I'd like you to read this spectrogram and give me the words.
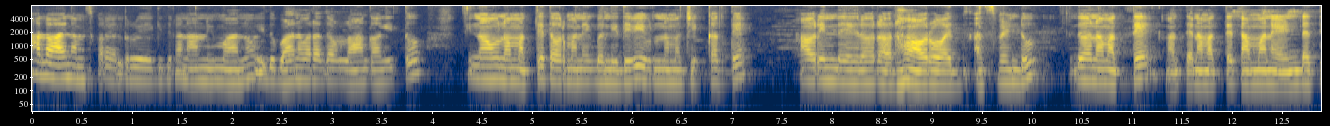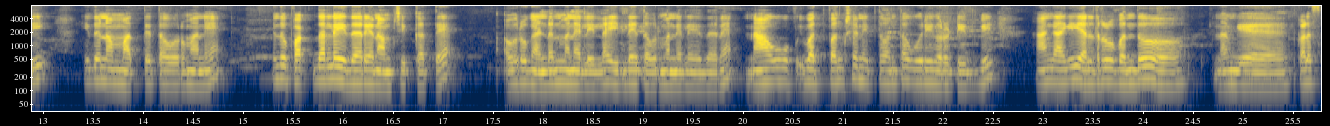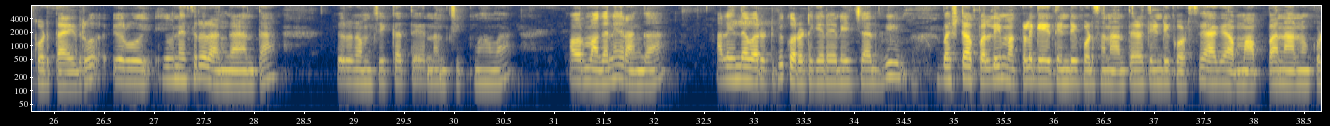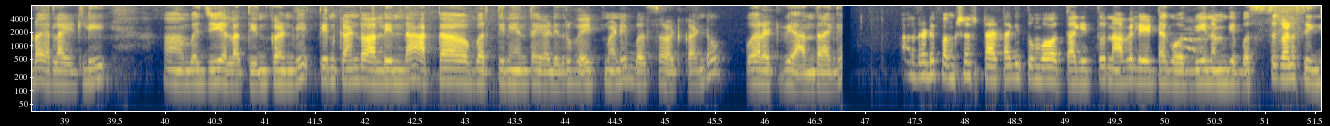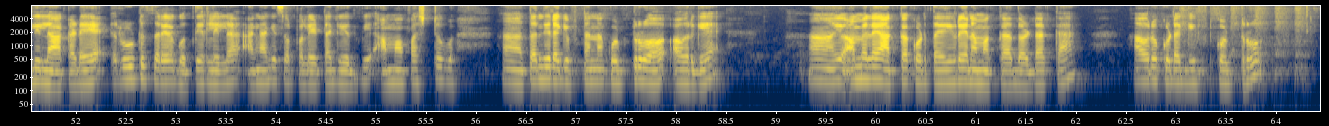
Hello, hi, ನಮಸ್ಕಾರ. ಎಲ್ಲರೂ ಹೇಗಿದ್ದೀರಾ? ನಾನು ನಿಮ್ಮನು ಇದು ಭಾನುವಾರದ ವ್ಲಾಗ್ ಆಗಿತ್ತು ನಾವು ನಮ್ಮ ಅತ್ತೆ ತವ್ರ ಮನೆಗೆ ಬಂದಿದ್ದೀವಿ. ಇವರು ನಮ್ಮ ಚಿಕ್ಕತ್ತೆ ಅವರಿಂದ ಇರೋರು ಅವರು ಹಸ್ಬೆಂಡು. ಇದು ನಮ್ಮ ಅತ್ತೆ, ಮತ್ತು ನಮ್ಮ ಅತ್ತೆ ತಮ್ಮನ ಹೆಂಡತಿ. ಇದು ನಮ್ಮ ಅತ್ತೆ ತವ್ರ ಮನೆ. ಇದು ಪಕ್ಕದಲ್ಲೇ ಇದ್ದಾರೆ ನಮ್ಮ ಚಿಕ್ಕತ್ತೆ ಅವರು ಗಂಡನ ಮನೇಲಿಲ್ಲ ಇಲ್ಲೇ ತವ್ರ ಮನೇಲೇ ಇದ್ದಾರೆ. ನಾವು ಇವತ್ತು ಫಂಕ್ಷನ್ ಇತ್ತು ಅಂತ ಊರಿಗೆ ಹೊರಟಿದ್ವಿ. ಹಾಗಾಗಿ ಎಲ್ಲರೂ ಬಂದು ನಮಗೆ ಕಳಿಸ್ಕೊಡ್ತಾಯಿದ್ರು ಇವರು, ಇವನ ಹೆಸರು ರಂಗ ಅಂತ. ಇವರು ನಮ್ಮ ಚಿಕ್ಕತ್ತೆ ನಮ್ಮ ಚಿಕ್ಕ ಮಾವ, ಅವ್ರ ಮಗನೇ ರಂಗ. ಅಲ್ಲಿಂದ ಹೊರಟ್ವಿ ಕೊರಟಗೆರೆ ರೀಚ್ ಆದ್ವಿ. ಬಸ್ ಸ್ಟಾಪಲ್ಲಿ ಮಕ್ಕಳಿಗೆ ತಿಂಡಿ ಕೊಡ್ಸೋಣ ಅಂತೇಳಿ ತಿಂಡಿ ಕೊಡಿಸಿ, ಹಾಗೆ ಅಮ್ಮ, ಅಪ್ಪ, ನಾನು ಕೂಡ ಎಲ್ಲ ಇಡ್ಲಿ ಬಜ್ಜಿ ಎಲ್ಲ ತಿಂದ್ಕೊಂಡ್ವಿ. ತಿನ್ಕೊಂಡು ಅಲ್ಲಿಂದ ಅಕ್ಕ ಬರ್ತೀನಿ ಅಂತ ಹೇಳಿದರು. ವೆಯ್ಟ್ ಮಾಡಿ ಬಸ್ ಹೊಡ್ಕೊಂಡು ಹೊರಟ್ವಿ ಆಂಧ್ರಾಗೆ. ಆಲ್ರೆಡಿ ಫಂಕ್ಷನ್ ಸ್ಟಾರ್ಟ್ ಆಗಿ ತುಂಬ ಹೊತ್ತಾಗಿತ್ತು. ನಾವೇ ಲೇಟಾಗಿ ಹೋದ್ವಿ. ನಮಗೆ ಬಸ್ಸುಗಳು ಸಿಗಲಿಲ್ಲ ಆ ಕಡೆ. ರೂಟು ಸರಿಯಾಗಿ ಗೊತ್ತಿರಲಿಲ್ಲ. ಹಂಗಾಗಿ ಸ್ವಲ್ಪ ಲೇಟಾಗಿ ಹೋದ್ವಿ. ಅಮ್ಮ ಫಸ್ಟು ತಂದಿರೋ ಗಿಫ್ಟನ್ನು ಕೊಟ್ಟರು ಅವ್ರಿಗೆ. ಆಮೇಲೆ ಅಕ್ಕ ಕೊಡ್ತಾ ಇವರೇ ನಮ್ಮ ಅಕ್ಕ ದೊಡ್ಡಕ್ಕ ಅವರು ಕೂಡ ಗಿಫ್ಟ್ ಕೊಟ್ಟರು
